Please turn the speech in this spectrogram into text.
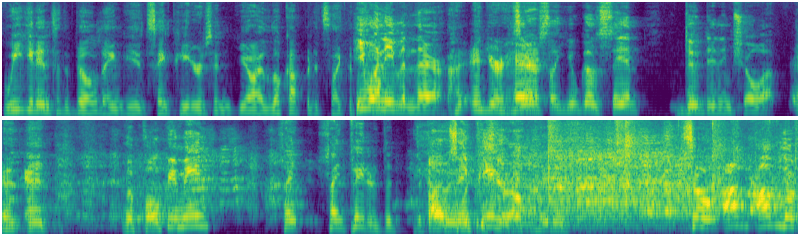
We get into the building in St. Peter's, and you know, I look up, and it's like the he wasn't even there. in your head. Seriously, you go see him. Dude didn't even show up. And and The Pope, you mean? Saint Saint Peter, the, the guy. Oh, we Saint went to see. Peter. Yeah, oh. he so I'm I'm look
